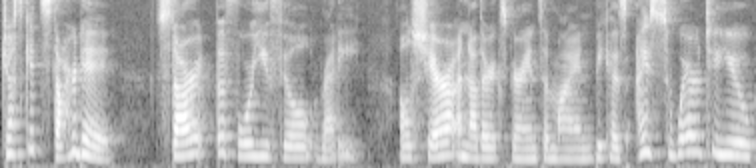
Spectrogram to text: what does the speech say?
just get started. Start before you feel ready. I'll share another experience of mine because I swear to you,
